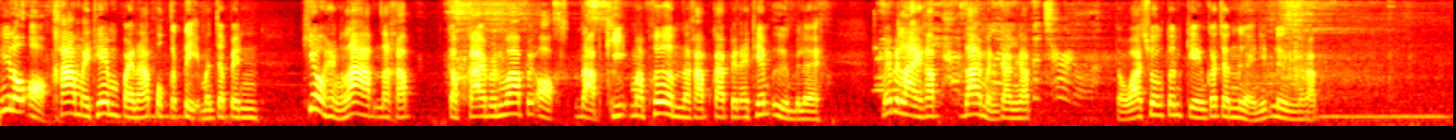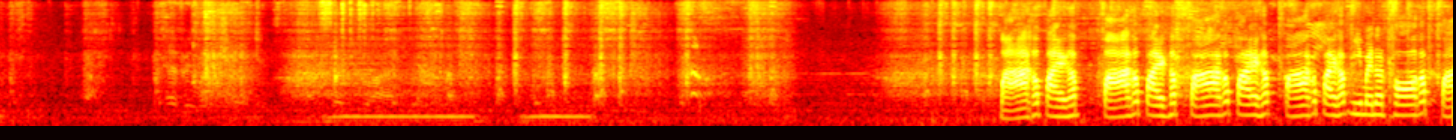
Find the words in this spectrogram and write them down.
นี่เราออกข้ามไอเทมไปนะ ปกติมันจะเป็นเขี้ยวแห่งลาบนะครับ กับกลายเป็นว่าไปออกดาบคิมาเพิ่มนะครับ กลายเป็นไอเทมอื่นไปเลย ไม่เป็นไรครับได้เหมือนกันครับ แต่ว่าช่วงต้นเกมก็จะเหนื่อยนิดนึงนะครับปาเข้าไปครับปาเข้าไปครับปาเข้าไปครับปาเข้าไปครับมีไมโนทอครับปา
